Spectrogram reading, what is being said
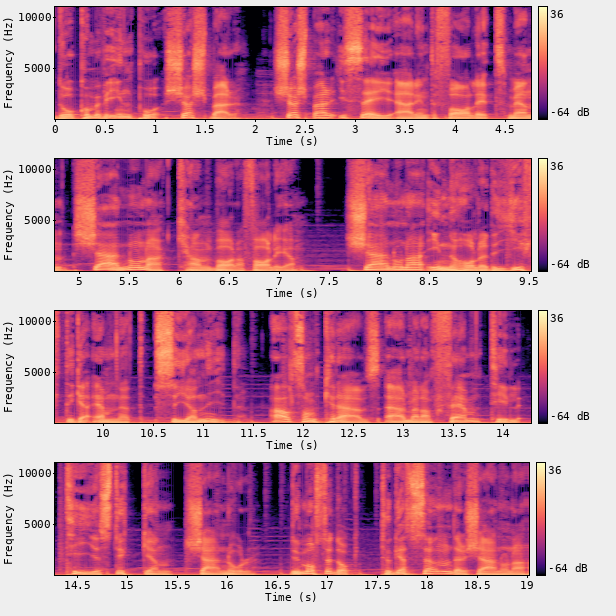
Då kommer vi in på körsbär. Körsbär i sig är inte farligt men kärnorna kan vara farliga. Kärnorna innehåller det giftiga ämnet cyanid. Allt som krävs är mellan 5 till 10 stycken kärnor. Du måste dock tugga sönder kärnorna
